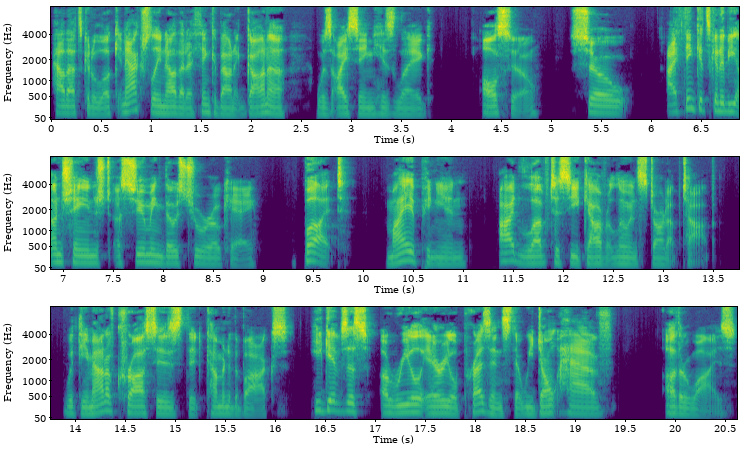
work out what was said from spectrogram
how that's going to look. And actually, now that I think about it, Gana was icing his leg also. So I think it's going to be unchanged, assuming those two are okay. But my opinion, I'd love to see Calvert Lewin start up top. With the amount of crosses that come into the box, he gives us a real aerial presence that we don't have otherwise,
